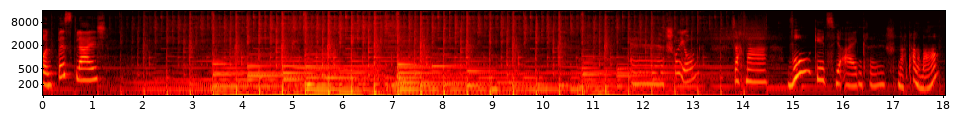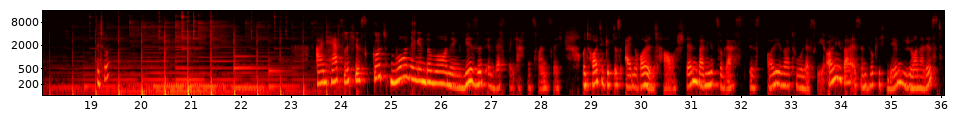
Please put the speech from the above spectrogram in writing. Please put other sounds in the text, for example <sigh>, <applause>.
und bis gleich. Äh, Entschuldigung, sag mal, wo geht's hier eigentlich nach Panama? Bitte? Ein herzliches Good Morning in the Morning. Wir sind im Westring 28 und heute gibt es einen Rollentausch, denn bei mir zu Gast ist Oliver Tuoleski. Oliver ist im wirklichen Leben Journalist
